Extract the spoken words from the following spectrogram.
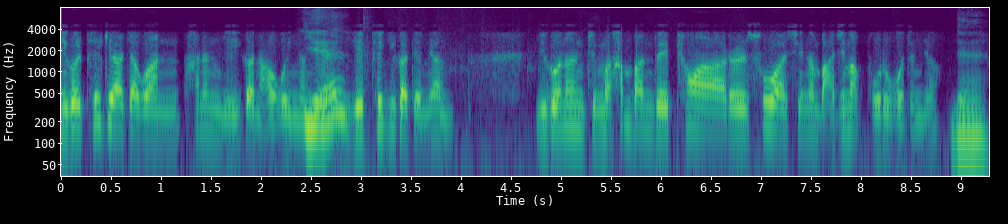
이걸 폐기하자고 한, 하는 얘기가 나오고 있는데 예. 이게 폐기가 되면 이거는 정말 한반도의 평화를 수호할 수 있는 마지막 보루거든요. 네.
